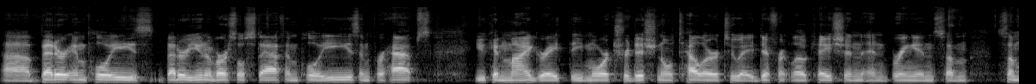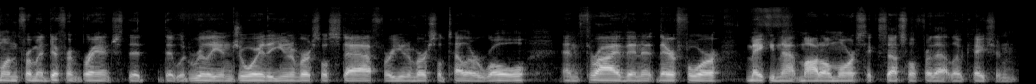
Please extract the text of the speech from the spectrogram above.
uh, better employees, better universal staff employees, and perhaps you can migrate the more traditional teller to a different location and bring in some someone from a different branch that, that would really enjoy the universal staff or universal teller role and thrive in it, therefore making that model more successful for that location.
